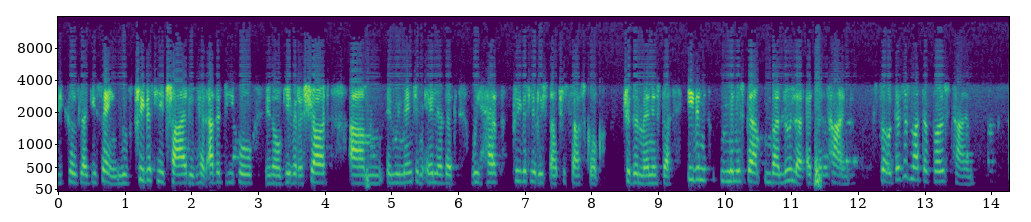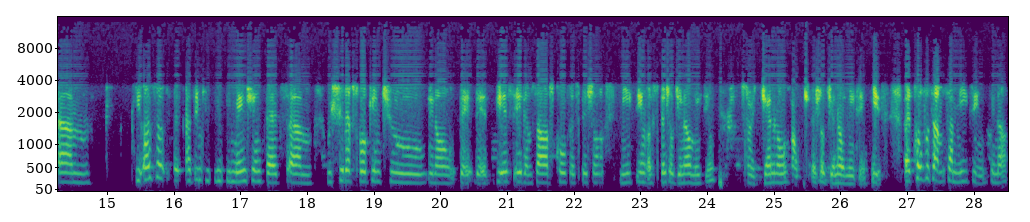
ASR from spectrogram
because, like you're saying, we've previously tried. We've had other people, you know, give it a shot. Um, and we mentioned earlier that we have previously reached out to SASCOC, to the minister, even Minister Mbalula at the time. So this is not the first time Um, he also, I think he, mentioned that um, we should have spoken to, you know, the, the BSA themselves, called for a special meeting or special general meeting. Sorry, general, special general meeting, yes. But call for some, some meeting, you know.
